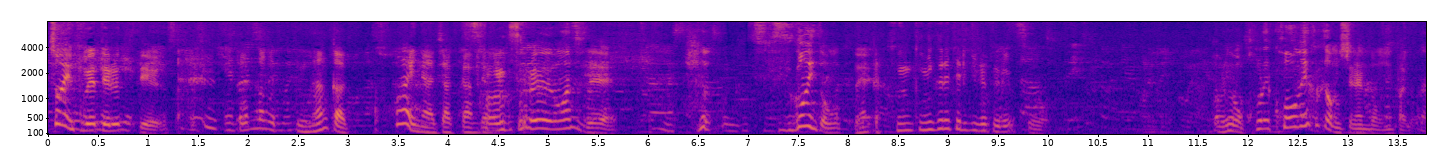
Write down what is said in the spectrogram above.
ちょい増えてるっていう。さそんなことなんか怖いな若干でも。それそれマジですごいと思って。キンキンに触れてる気がする。そう俺もこれ攻撃かもしれんと思ったけど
